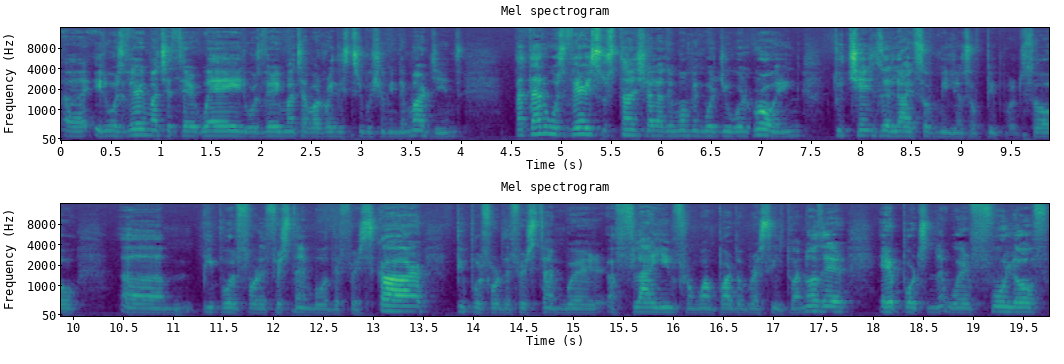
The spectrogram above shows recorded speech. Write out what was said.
Uh, it was very much a third way. It was very much about redistribution in the margins, but that was very substantial at the moment where you were growing to change the lives of millions of people. So. Um, people for the first time bought the first car people for the first time were uh, flying from one part of Brazil to another. Airports were full of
